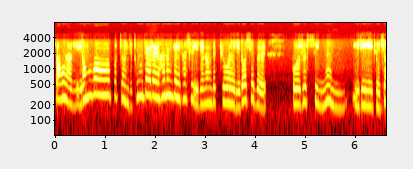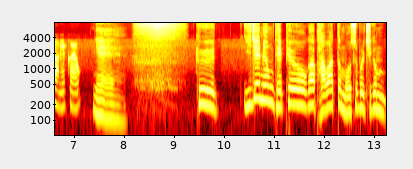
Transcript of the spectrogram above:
싸워야지 이런 것부터 이제 통제를 하는 게 사실 이재명 대표의 리더십을 보여줄 수 있는 일이 되지 않을까요? 예. 그 이재명 대표가 봐왔던 모습을 지금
